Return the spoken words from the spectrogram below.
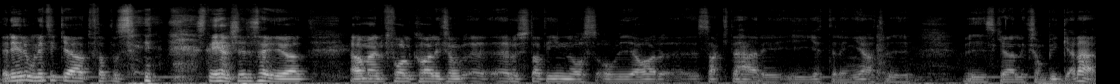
det är roligt tycker jag att för att Stenkil säger ju att ja, men folk har liksom eh, röstat in oss och vi har eh, sagt det här i, i jättelänge att vi, vi ska liksom bygga det här.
